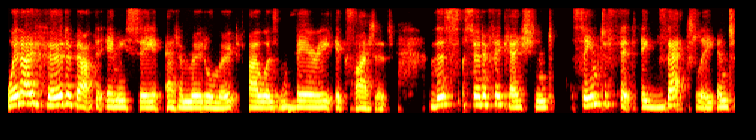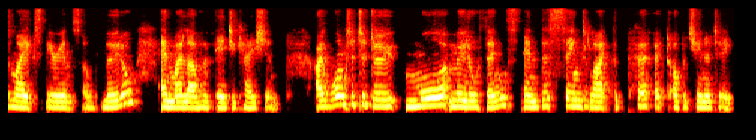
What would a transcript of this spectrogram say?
When I heard about the MEC at a Moodle Moot, I was very excited. This certification seemed to fit exactly into my experience of Moodle and my love of education. I wanted to do more Moodle things, and this seemed like the perfect opportunity,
